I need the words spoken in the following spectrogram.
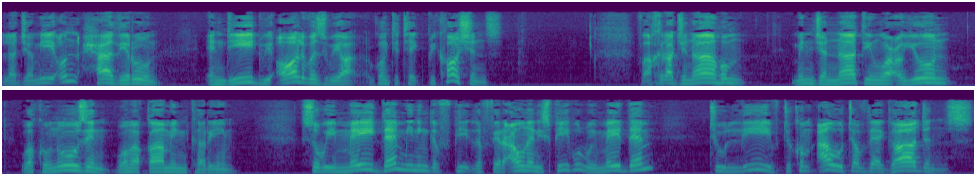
lajami'un hadirun. Indeed, we all of us, we are going to take precautions. فأخرجناهم من جنات وعيون وكنوز ومقام كريم So we made them, meaning the, the Fir'aun and his people, we made them to leave, to come out of their gardens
